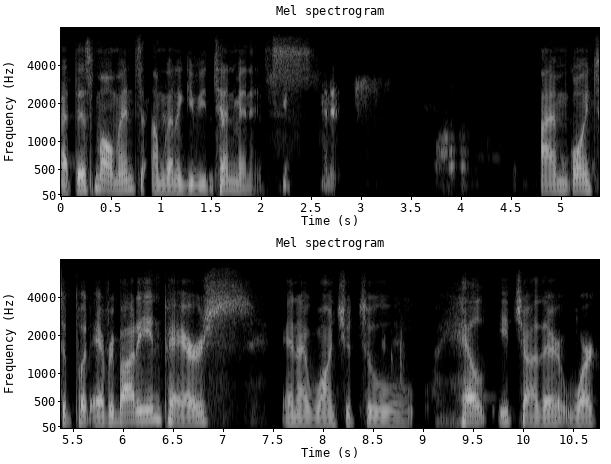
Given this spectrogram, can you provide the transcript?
At this moment, I'm going to give you 10 minutes. I'm going to put everybody in pairs and I want you to help each other work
